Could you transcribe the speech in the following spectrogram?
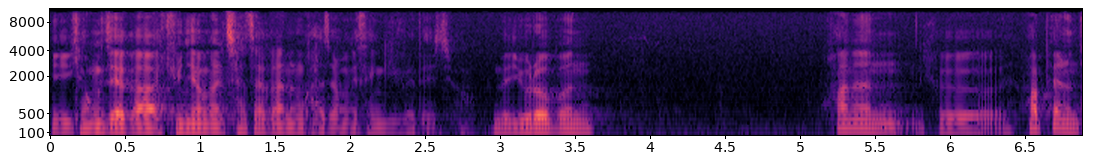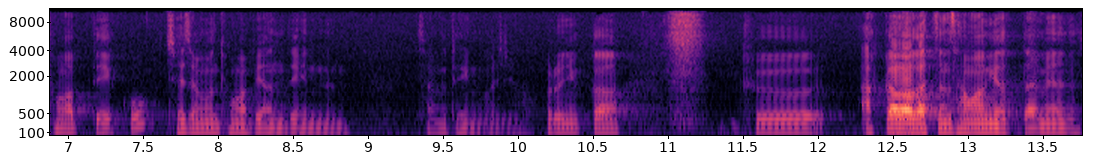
이 경제가 균형을 찾아가는 과정이 생기게 되죠. 근데 유럽은 화는 그 화폐는 통합돼 있고 재정은 통합이 안 돼 있는 상태인 거죠. 그러니까 그 아까와 같은 상황이었다면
